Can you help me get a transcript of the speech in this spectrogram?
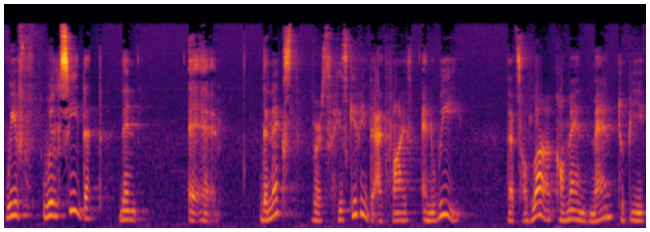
we will see that then uh, uh, the next verse he's giving the advice and we that's Allah command man to be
